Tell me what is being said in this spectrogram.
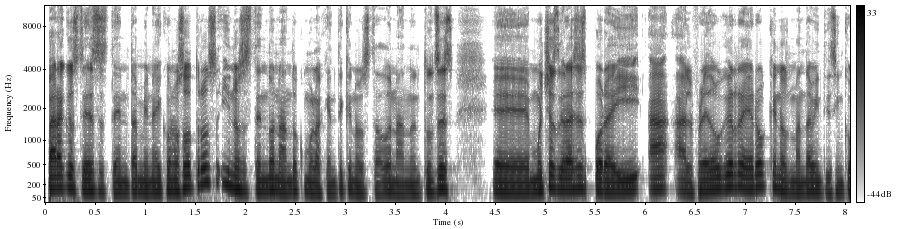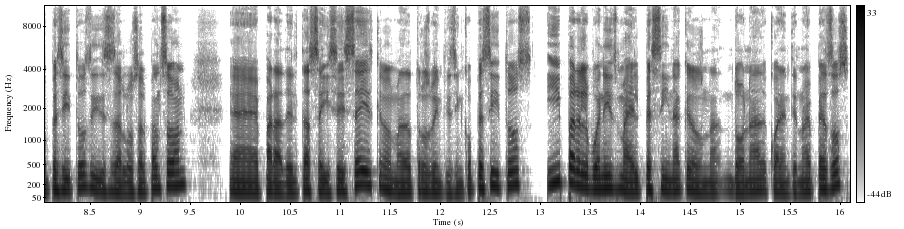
para que ustedes estén también ahí con nosotros y nos estén donando como la gente que nos está donando. Entonces, eh, muchas gracias por ahí a Alfredo Guerrero que nos manda 25 pesitos y dice saludos al panzón. Eh, para Delta 666 que nos manda otros 25 pesitos. Y para el buen Ismael Pesina que nos na- dona 49 pesos.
